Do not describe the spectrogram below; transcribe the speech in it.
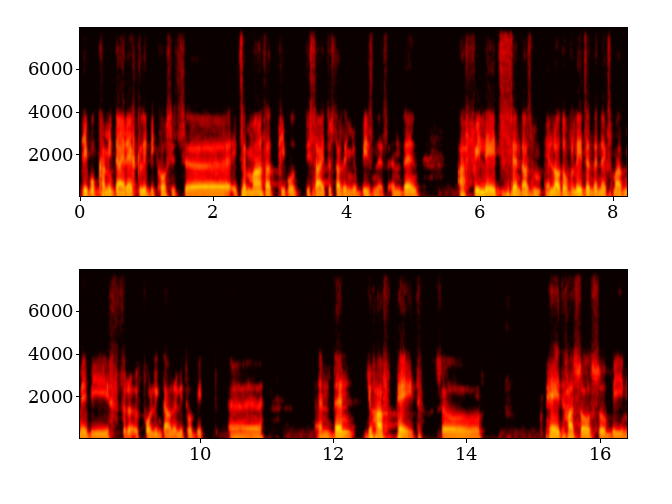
people coming directly because it's a it's a month that people decide to start a new business, and then affiliates send us a lot of leads, and the next month maybe th- falling down a little bit, uh, and then you have paid. So paid has also been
